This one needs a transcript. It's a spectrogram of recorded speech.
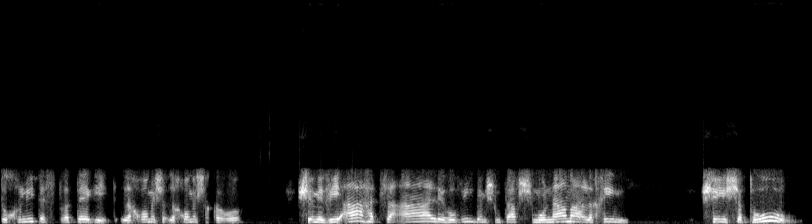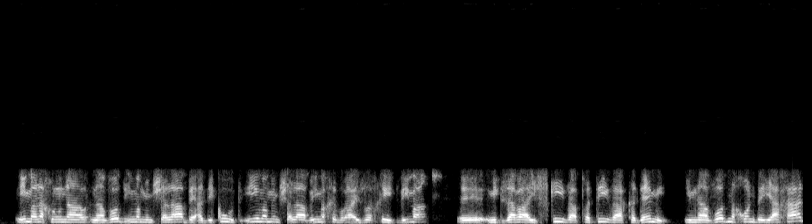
תוכנית אסטרטגית לחומש, לחומש הקרוב, שמביאה הצעה להוביל במשותף שמונה מהלכים שישפרו, אם אנחנו נעבוד עם הממשלה באדיקות, עם הממשלה ועם החברה האזרחית ועם המגזר העסקי והפרטי והאקדמי, אם נעבוד נכון ביחד,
